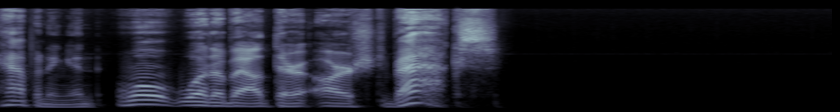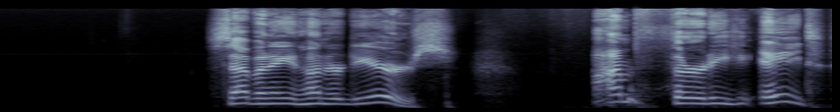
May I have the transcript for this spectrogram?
happening, and well, what about their arched backs? Seven, eight hundred years. I'm 38.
